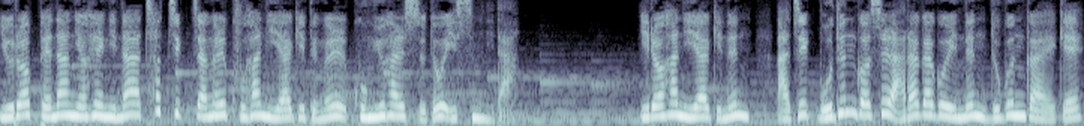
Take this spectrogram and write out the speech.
유럽 배낭 여행이나 첫 직장을 구한 이야기 등을 공유할 수도 있습니다. 이러한 이야기는 아직 모든 것을 알아가고 있는 누군가에게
